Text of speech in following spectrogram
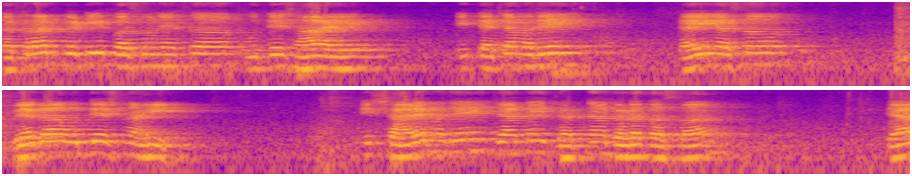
तक्रार पेटी बसवण्याचा उद्देश हा आहे की त्याच्यामध्ये काही असं वेगळा उद्देश नाही की शाळेमध्ये ज्या काही घटना घडत असतात त्या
